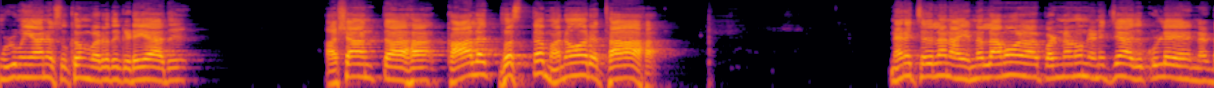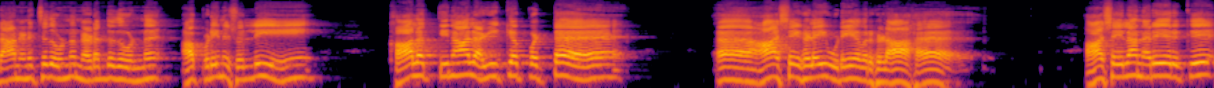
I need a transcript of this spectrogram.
முழுமையான சுகம் வர்றது கிடையாது. அசாந்தாக காலத்வஸ்த மனோரதாக நினச்சதெல்லாம் நான் என்னெல்லாமோ பண்ணணும்னு நினச்சேன். அதுக்குள்ளே நான் நினச்சது ஒன்று நடந்தது ஒன்று அப்படின்னு சொல்லி காலத்தினால் அழிக்கப்பட்ட ஆசைகளை உடையவர்களாக. ஆசையெல்லாம் நிறைய இருக்குது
